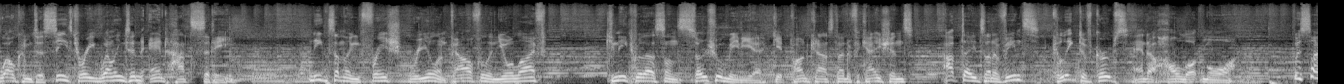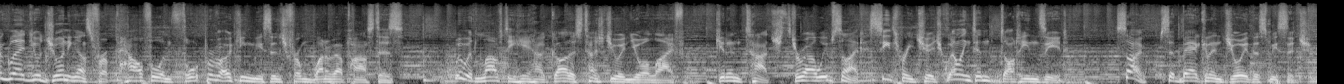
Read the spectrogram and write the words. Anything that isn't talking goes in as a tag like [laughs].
Welcome to C3 Wellington and Hutt City. Need something fresh, real, and powerful in your life? Connect with us on social media, get podcast notifications, updates on events, collective groups, and a whole lot more. We're so glad you're joining us for a powerful and thought provoking message from one of our pastors. We would love to hear how God has touched you in your life. Get in touch through our website, c3churchwellington.nz. So, sit back and enjoy this message.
